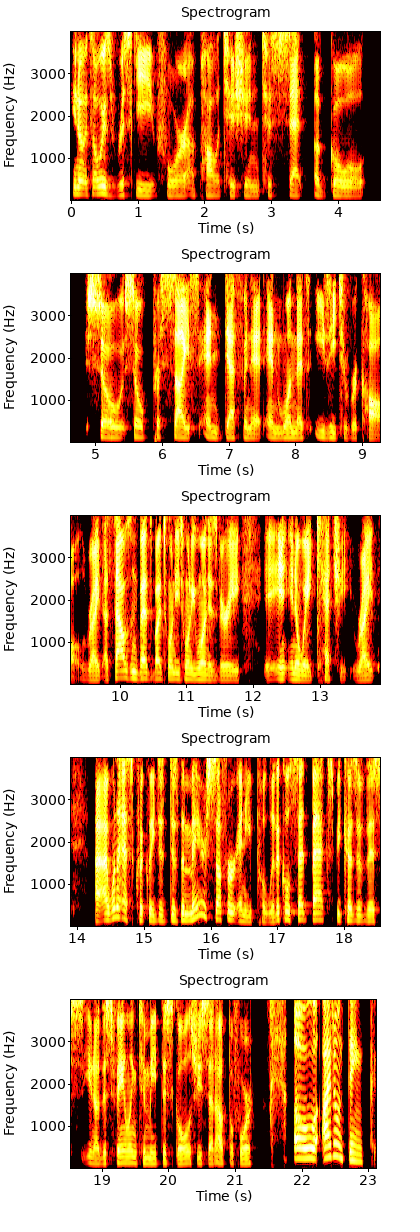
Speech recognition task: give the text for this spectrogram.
You know, it's always risky for a politician to set a goal so so precise and definite and one that's easy to recall right? A thousand beds by 2021 is very in, in a way catchy right? I, I want to ask quickly does, does the mayor suffer any political setbacks because of this you know this failing to meet this goal she set out before? Oh, I don't think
